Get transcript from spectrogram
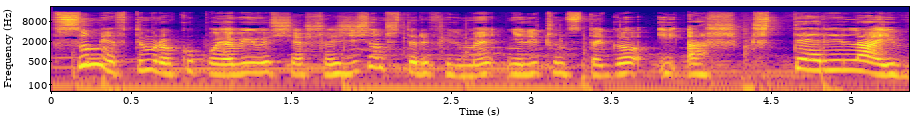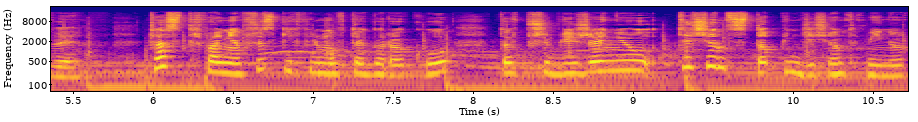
W sumie w tym roku pojawiły się 64 filmy, nie licząc tego, i aż 4 live'y. Czas trwania wszystkich filmów tego roku to w przybliżeniu 1150 minut.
